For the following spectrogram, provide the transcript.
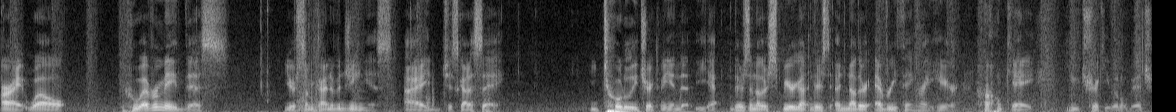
Alright, well, whoever made this, you're some kind of a genius. I just gotta say. You totally tricked me into... Yeah, there's another spear gun. There's another everything right here. Okay, you tricky little bitch.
